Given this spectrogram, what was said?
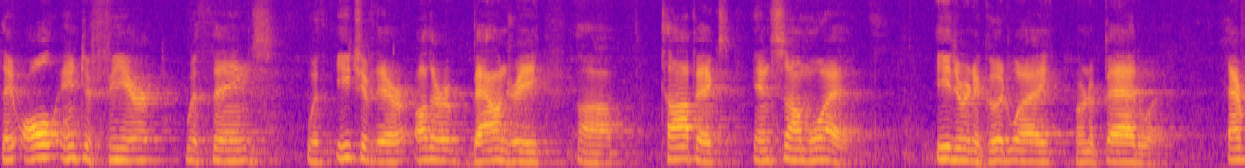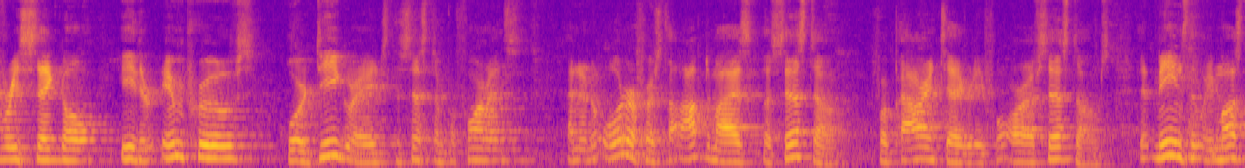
They all interfere with things with each of their other boundary uh, topics in some way, either in a good way or in a bad way. Every signal either improves or degrades the system performance. And in order for us to optimize a system for power integrity for RF systems, it means that we must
